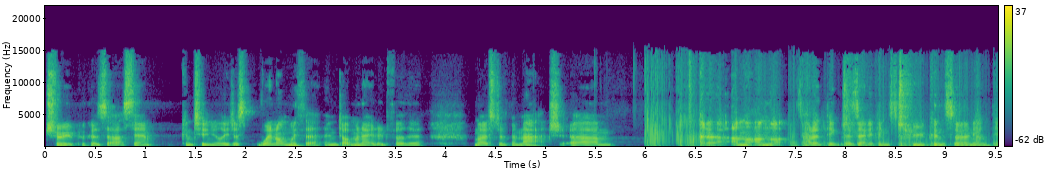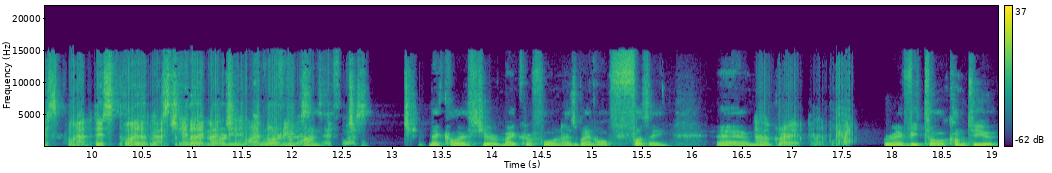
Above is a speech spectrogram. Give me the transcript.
true because uh, Sam continually just went on with it and dominated for the most of the match. Um, I don't, I'm not. I'm not. I don't think there's anything too concerning at this point. At this point, it's the third match. I've already listened there first. Nicholas, your microphone has went off fuzzy. Um, oh, great. Revito, come to you.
